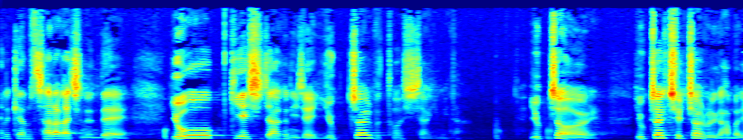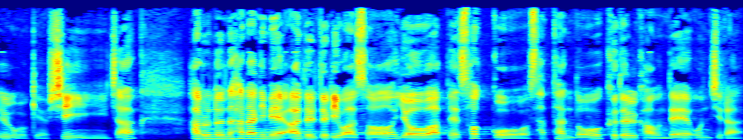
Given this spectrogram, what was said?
이렇게 하면서 자랑하시는데 욥기의 시작은 이제 6절부터 시작입니다. 6절 6절, 7절 우리가 한번 읽어볼게요. 시작. 하루는 하나님의 아들들이 와서 여호와 앞에 섰고 사탄도 그들 가운데 온지라.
